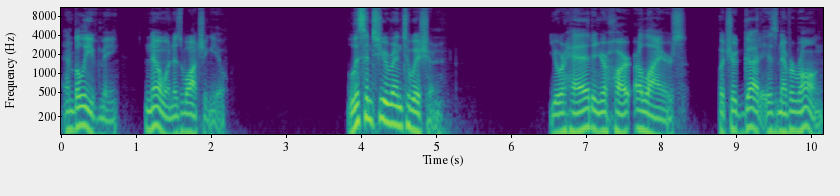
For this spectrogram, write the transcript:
and believe me, no one is watching you. Listen to your intuition. Your head and your heart are liars, but your gut is never wrong.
